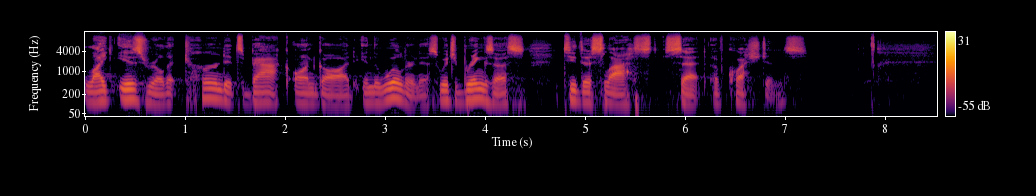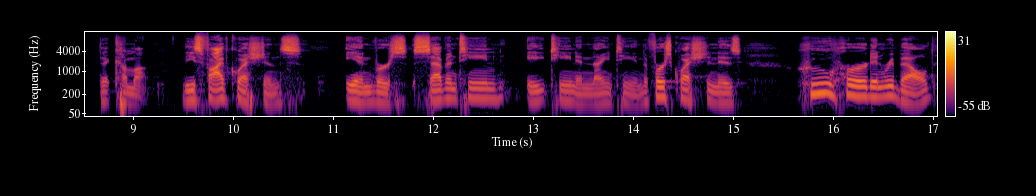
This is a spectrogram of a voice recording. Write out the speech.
like Israel that turned its back on God in the wilderness, which brings us to this last set of questions that come up. These five questions in verse 17, 18, and 19. The first question is Who heard and rebelled?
